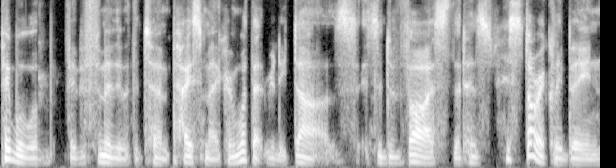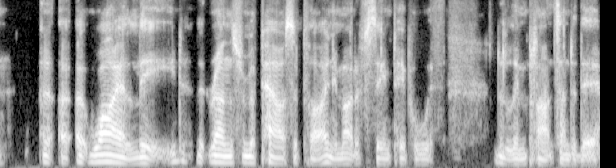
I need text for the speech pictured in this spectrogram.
people will be familiar with the term pacemaker, and what that really does, it's a device that has historically been a, a, wire lead that runs from a power supply, and you might have seen people with little implants under their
